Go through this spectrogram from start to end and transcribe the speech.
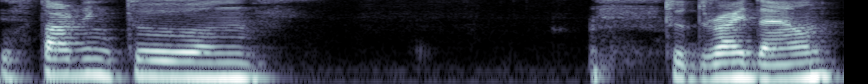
is starting to um, to dry down.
